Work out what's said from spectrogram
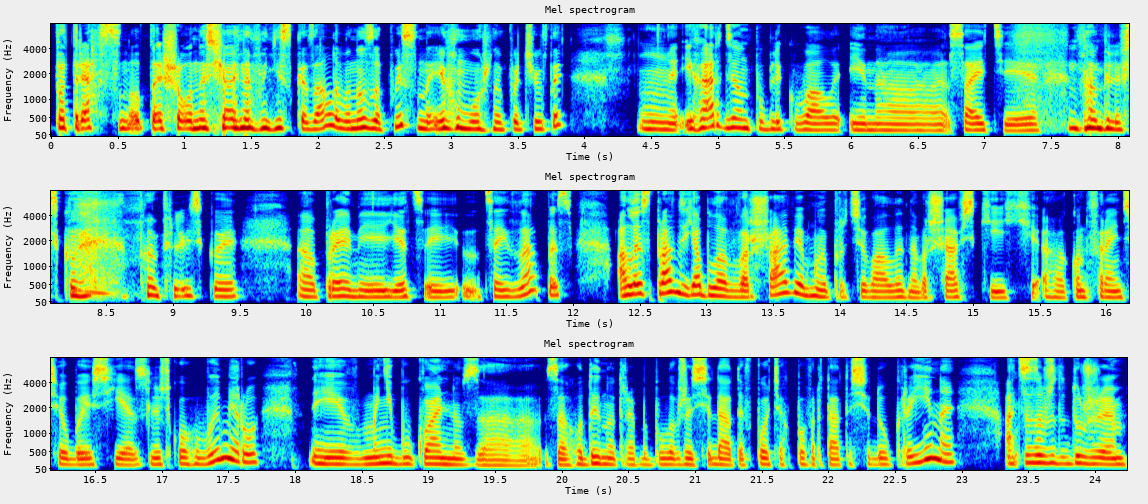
потрясно, те, що вони щойно мені сказали, воно записано, його можна почути. І Гардіон публікували, і на сайті Нобелівської Нобелівської е, премії є цей цей запис. Але справді я була в Варшаві. Ми працювали на Варшавській е, конференції ОБСЄ з людського виміру. І мені буквально за за годину треба було вже сідати в потяг, повертатися до України. А це завжди дуже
